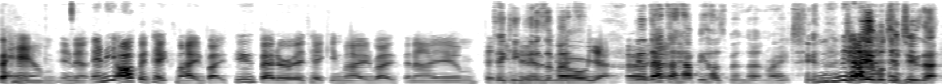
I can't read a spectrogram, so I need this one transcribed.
bam, you know. And he often takes my advice. He's better at taking my advice than I am taking, Taking his advice? Oh yeah. yeah, oh, that's yeah. a happy husband then, right? to be able to do that.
